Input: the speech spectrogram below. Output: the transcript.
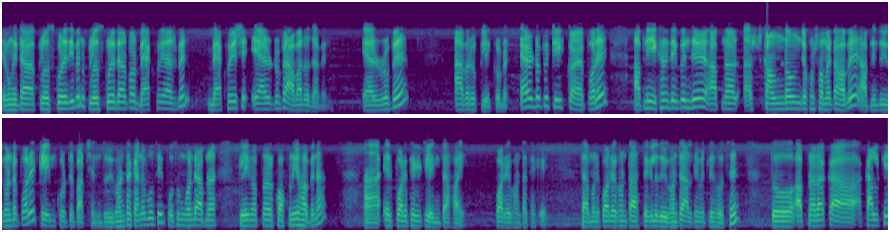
এবং এটা ক্লোজ করে দিবেন ক্লোজ করে দেওয়ার পর ব্যাক হয়ে আসবেন। ব্যাক হয়ে এসে এয়ারড্রপে আবারও যাবেন। এয়ারড্রপে আবারও ক্লিক করবেন। এয়ারড্রপে ক্লিক করার পরে আপনি এখানে দেখবেন যে আপনার কাউন্টডাউন যখন সময়টা হবে আপনি দুই ঘণ্টা পরে ক্লেম করতে পারছেন। দুই ঘণ্টা কেন বলছি? প্রথম ঘন্টায় আপনার ক্লেম আপনার কখনোই হবে না। আহ, এর পরে থেকে ক্লেমটা হয় পরের ঘণ্টা থেকে। তার মানে পরের ঘণ্টা আসতে গেলে দুই ঘণ্টা আলটিমেটলি হচ্ছে। তো আপনারা কালকে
